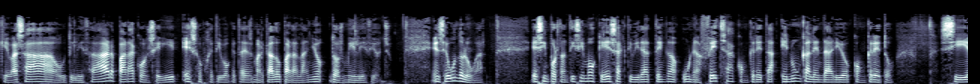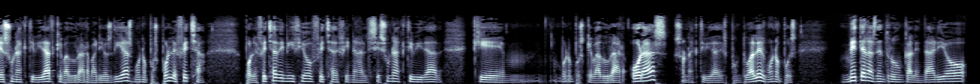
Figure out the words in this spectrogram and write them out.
que vas a utilizar para conseguir ese objetivo que te hayas marcado para el año 2018. En segundo lugar, es importantísimo que esa actividad tenga una fecha concreta en un calendario concreto. Si es una actividad que va a durar varios días, bueno, pues ponle fecha. Ponle fecha de inicio, fecha de final. Si es una actividad que, mm, bueno, pues que va a durar horas, son actividades puntuales, bueno, pues mételas dentro de un calendario,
